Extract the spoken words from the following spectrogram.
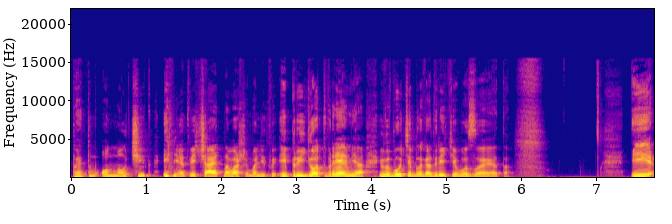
поэтому Он молчит и не отвечает на ваши молитвы. И придет время, и вы будете благодарить Его за это. И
